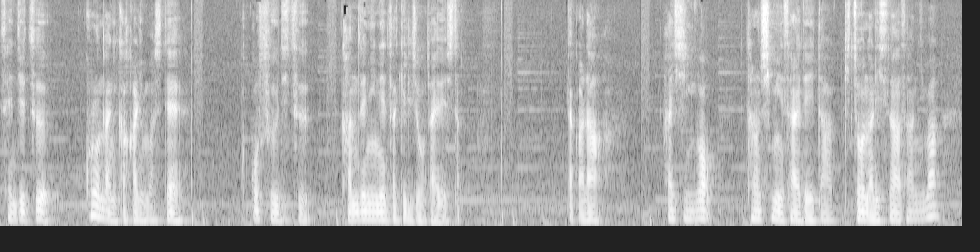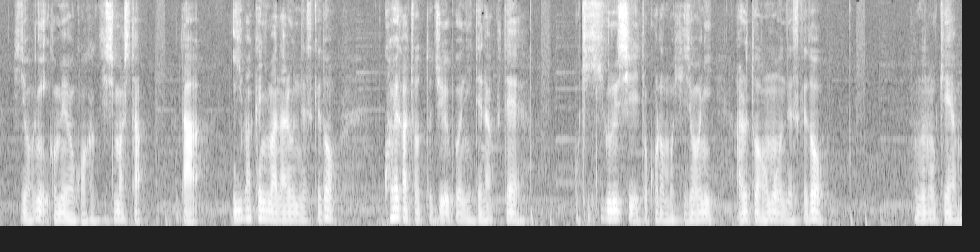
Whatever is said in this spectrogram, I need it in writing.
先日コロナにかかりましてここ数日完全に寝たきり状態でした。だから配信を楽しみにされていた貴重なリスナーさんには非常にご迷惑をおかけしました。また言い訳にはなるんですけど声がちょっと十分に出なくてお聞き苦しいところも非常にあるとは思うんですけど喉のケアも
